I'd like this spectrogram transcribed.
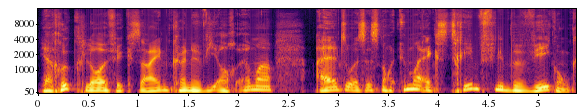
ja rückläufig sein könne, wie auch immer. Also es ist noch immer extrem viel Bewegung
